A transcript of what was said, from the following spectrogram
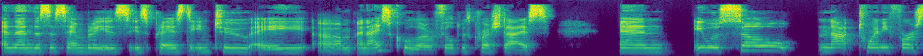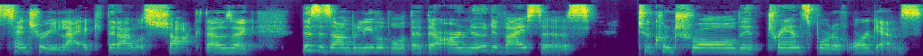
And then this assembly is is placed into a um, an ice cooler filled with crushed ice. And it was so not 21st century like that I was shocked. I was like, this is unbelievable that there are no devices to control the transport of organs.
